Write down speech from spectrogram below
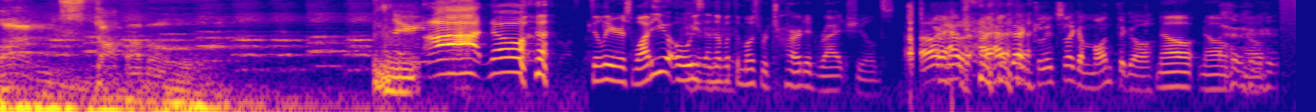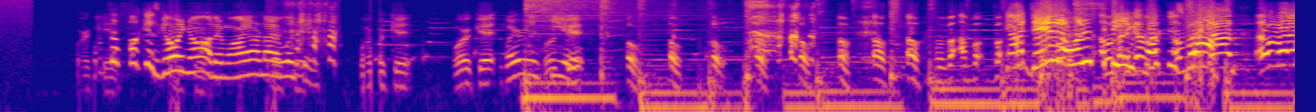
Unstoppable. Ah, no! Delirious, why do you always end up with the most retarded riot shields? Oh, I had. I had that glitch like a month ago. No, no, no. Work What it. the fuck is going on and why aren't I looking? Work it. Work it. Where is Work here? it. Oh, oh, oh, oh, oh, oh, oh, oh. I'm, about- I'm, about- God damn it, I want to I'm see about to you come. fuck this I'm about rock! to come. I'm about to come.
